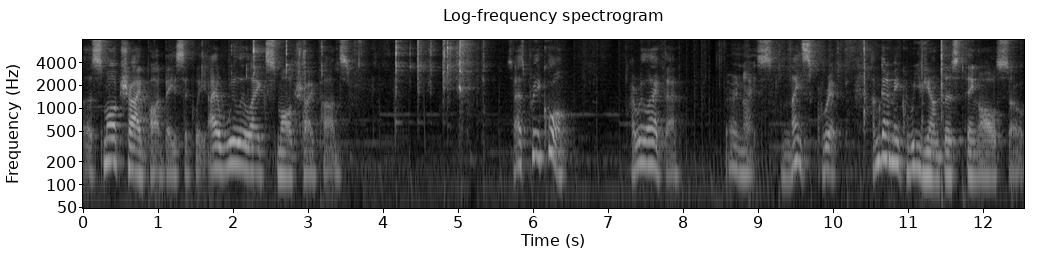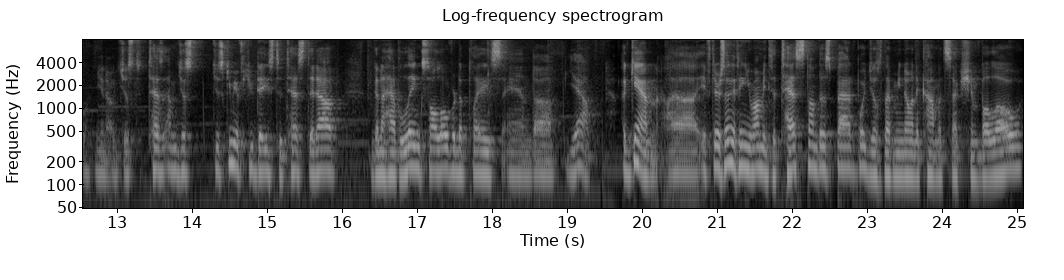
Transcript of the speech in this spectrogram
A small tripod, basically. I really like small tripods. So that's pretty cool. I really like that. Very nice. Nice grip. I'm gonna make review on this thing also. You know, just test. I'm just just give me a few days to test it out. I'm gonna have links all over the place, and uh, yeah, again, uh, if there's anything you want me to test on this bad boy, just let me know in the comment section below.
